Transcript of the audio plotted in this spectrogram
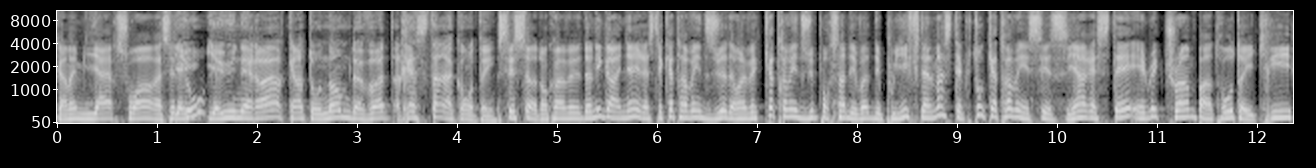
quand même hier soir assez tôt. Il y a eu une erreur quant au nombre de votes restant à compter. C'est ça. Donc, on avait donné gagnant, il restait 98. On avait 98% des votes dépouillés. Finalement, c'était plutôt 86. Il en restait. Eric Trump, entre autres, a écrit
